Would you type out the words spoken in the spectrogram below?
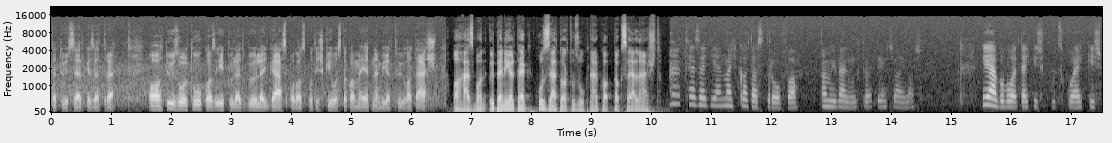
tetőszerkezetre. A tűzoltók az épületből egy gázpalackot is kihoztak, amelyet nem ért hőhatás. A házban öten éltek, hozzátartozóknál kaptak szállást. Hát ez egy ilyen nagy katasztrófa, ami velünk történt sajnos. Hiába volt egy kis kuckó, egy kis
